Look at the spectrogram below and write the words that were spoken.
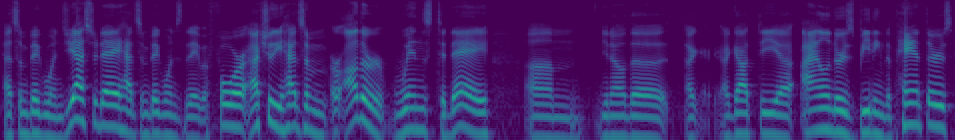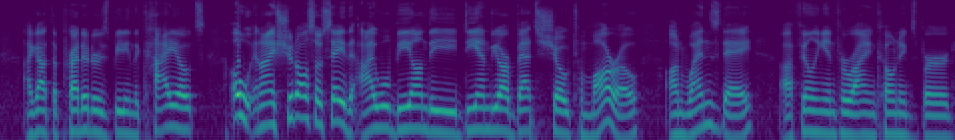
Had some big wins yesterday. Had some big wins the day before. Actually had some or other wins today. Um, you know, the I, I got the uh, Islanders beating the Panthers. I got the Predators beating the Coyotes. Oh, and I should also say that I will be on the DNVR Bets show tomorrow on Wednesday, uh, filling in for Ryan Koenigsberg.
